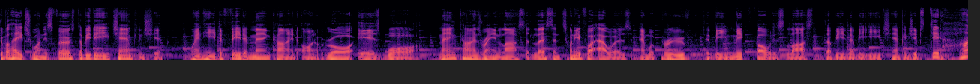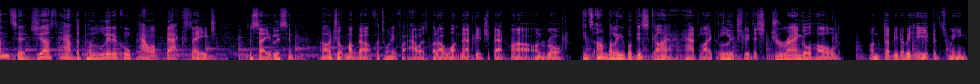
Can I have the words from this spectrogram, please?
Triple H won his first WWE Championship when he defeated Mankind on Raw is War. Mankind's reign lasted less than 24 hours and would prove to be Mick Foley's last WWE Championships. Did Hunter just have the political power backstage to say, listen, I'll drop my belt for 24 hours, but I want that bitch back uh, on Raw. It's unbelievable. This guy had like literally the stranglehold on WWE between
